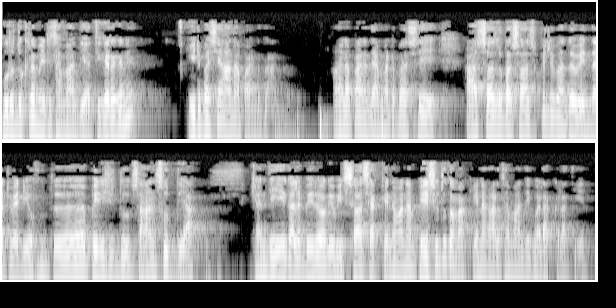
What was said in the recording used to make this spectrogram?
පුරුදු ක්‍රමයට සමාධිය ඇති කරගෙන ඊට පස්සේ ආනාපානට දාන්න. ආනාපාන දැම්මට පස්සේ ආස්වාද ප්‍රසවාස පිළිබඳව වෙනදට වැඩිය හොඳ පිරිසිදු සාංශුද්ධියක් කැන්දී ගලපීර වගේ විශ්වාසයක් එනවනම් පිරිසුදුකමක් එන අර සමාධිය වැඩක් කරලා තියෙනවා.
